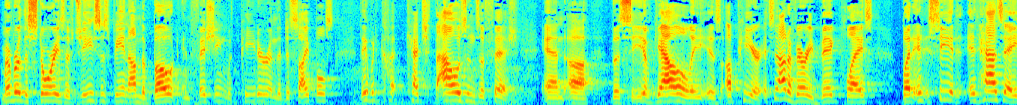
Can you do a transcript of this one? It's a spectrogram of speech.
Remember the stories of Jesus being on the boat and fishing with Peter and the disciples? They would catch thousands of fish. And uh, the Sea of Galilee is up here. It's not a very big place, but it, see, it, it has a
